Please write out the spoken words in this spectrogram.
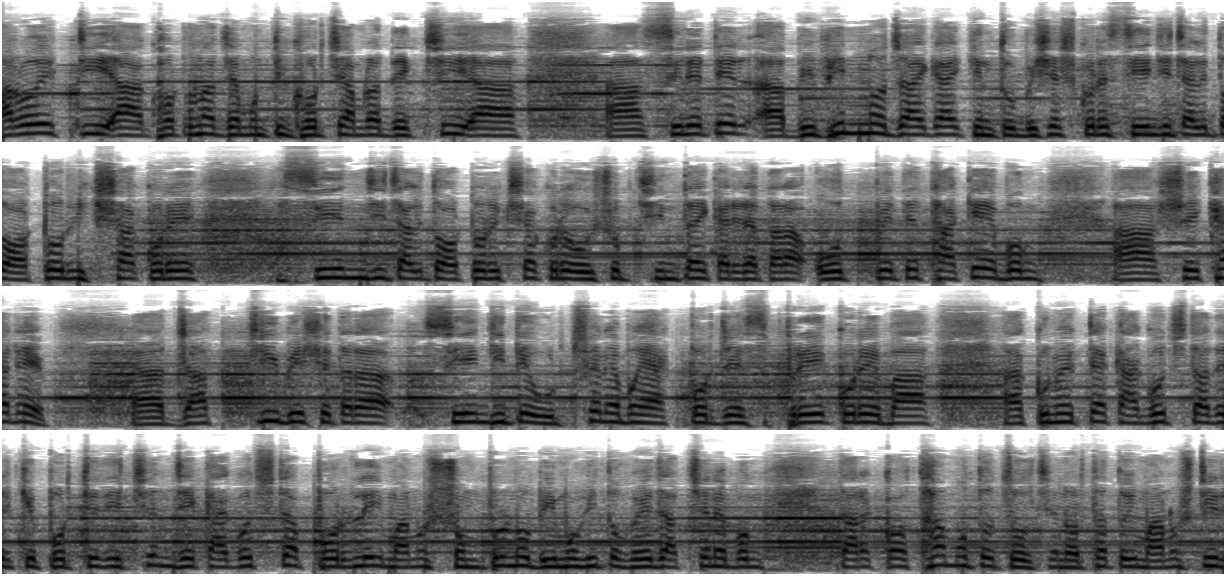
আরও একটি ঘটনা যেমনটি ঘটছে, আমরা দেখছি সিলেটের বিভিন্ন জায়গায় কিন্তু বিশেষ করে সিএনজি চালিত অটো রিক্সা করে সিএনজি চালিত অটো রিক্সা করে ওইসব ছিনতাইকারীরা তারা ওত পেতে থাকে এবং সেখানে যাত্রী বেশে তারা সিএনজিতে উঠছেন এবং এক পর্যায়ে স্প্রে করে বা কোনো একটা কাগজ তাদেরকে পড়তে দিচ্ছেন। যে কাগজটা পড়লেই মানুষ সম্পূর্ণ বিমোহিত হয়ে যাচ্ছেন এবং তার কথা মতো চলছেন, অর্থাৎ ওই মানুষটির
